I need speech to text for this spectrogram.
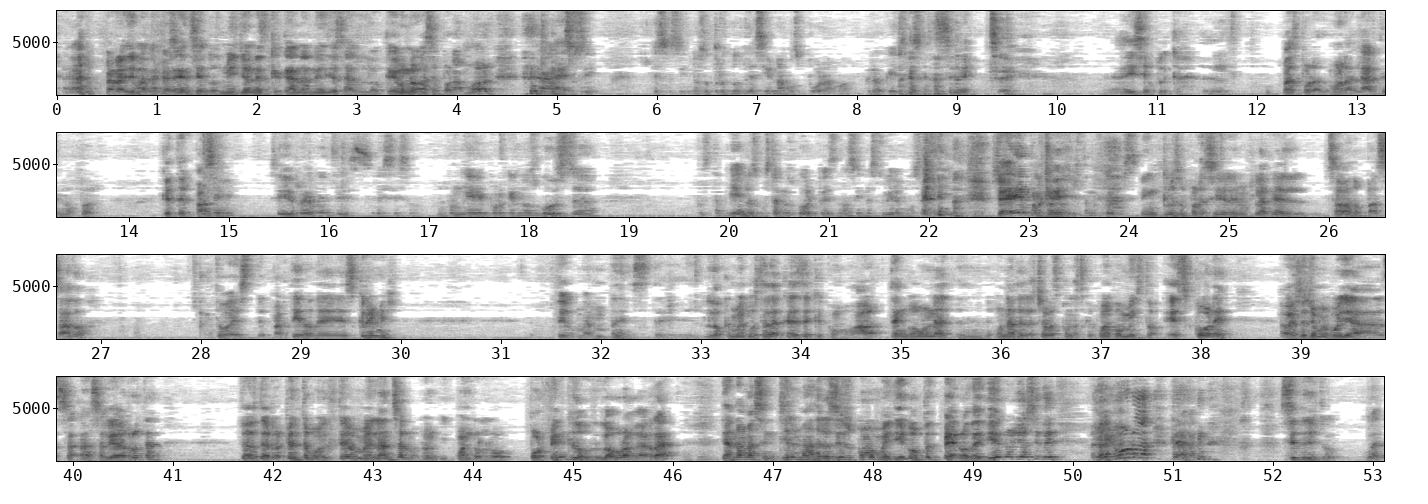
Ah, Pero hay una diferencia, los millones que ganan ellos a lo que uno hace por amor. Ah, eso sí, eso sí, nosotros nos lesionamos por amor, creo que eso es. Sí, Sí. ahí se aplica. El, vas por amor al arte, no por qué te pase. Sí, sí, realmente es, es eso. Porque, porque nos gusta, pues también nos gustan los golpes, ¿no? Si no estuviéramos ahí, Sí, no nos porque gustan los golpes. incluso por decir en flag el sábado pasado, tuve este partido de scrimmage. Digo, me- este, lo que me gusta de acá es de que como ah, tengo una, una de las chavas con las que juego mixto es core, a veces yo me voy a, a salir a ruta Entonces de repente volteo, me lanza el balón y cuando lo, por fin lo logro agarrar, Ujú. ya no me sentí el madrecito como me llegó, pe- pero de lleno yo así de, ¿y ahora? Sí, de, ¿what?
